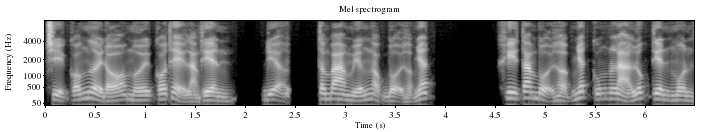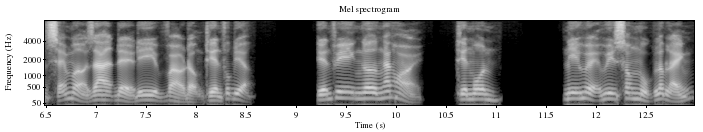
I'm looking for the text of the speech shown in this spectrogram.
Chỉ có người đó mới có thể làm thiên, địa, tâm ba miếng ngọc bội hợp nhất. Khi tam bội hợp nhất cũng là lúc tiên môn sẽ mở ra để đi vào động thiên phúc địa. Yến Phi ngơ ngác hỏi, thiên môn. Ni Huệ Huy song mục lấp lánh,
